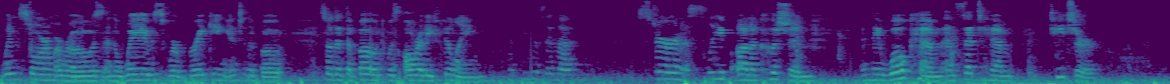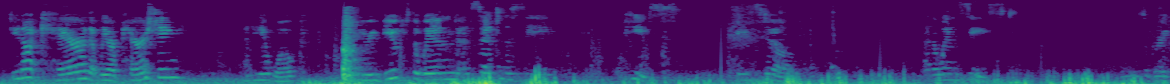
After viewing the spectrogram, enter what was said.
windstorm arose, and the waves were breaking into the boat, so that the boat was already filling. But he was in the stern, asleep on a cushion, and they woke him and said to him, Teacher, do you not care that we are perishing? He awoke. He rebuked the wind and said to the sea, Peace, be still. And the wind ceased. It was a great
